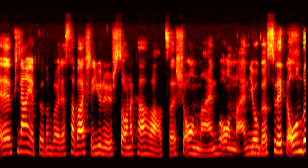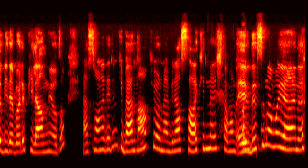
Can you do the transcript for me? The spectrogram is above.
e, plan yapıyordum böyle sabah işte yürüyüş, sonra kahvaltı, şu online, bu online, yoga Hı-hı. sürekli onda bile böyle planlıyordum. Yani sonra dedim ki ben ne yapıyorum ya biraz sakinleş tamam evdesin ama yani.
